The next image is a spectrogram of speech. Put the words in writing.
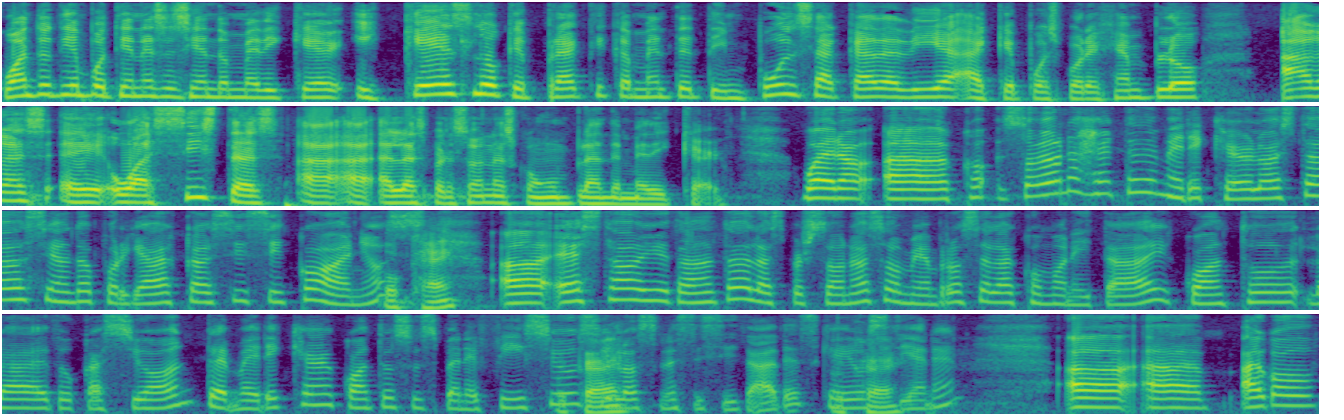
¿Cuánto tiempo tienes haciendo Medicare y qué es lo que prácticamente te impulsa cada día a que, pues, por ejemplo, hagas eh, o asistas a, las personas con un plan de Medicare? Bueno, ah, soy un agente de Medicare, lo he estado haciendo por ya casi cinco años. Ah, he estado ayudando a las personas o miembros de la comunidad y cuanto la educación de Medicare, cuanto sus beneficios y las necesidades que ellos tienen. Uh, hago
